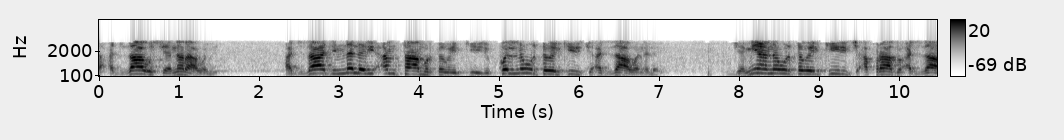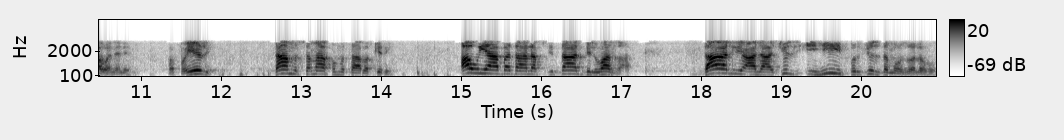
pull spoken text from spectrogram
د اجزا او سینه راولي اجزا جن لري ام تا مرتویل کیږي کل نور تویل کیږي چې اجزا ونه لري جميعا ورته ویل کیږي چې افراد او اجزا ونه لري په پویل دا مسما په مطابق دي او یا بدا لفظ دال بالوضع دال على جزئه پر جز د موضوع له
